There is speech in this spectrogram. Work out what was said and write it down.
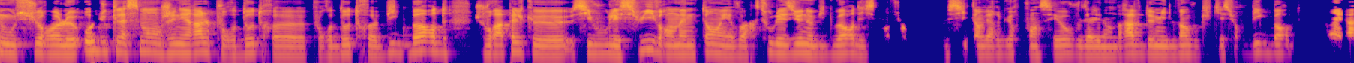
ou sur le haut du classement en général pour d'autres euh, pour d'autres big boards? Je vous rappelle que si vous voulez suivre en même temps et avoir sous les yeux nos big boards, ils sont sur le site envergure.co. Vous allez dans Draft 2020, vous cliquez sur Big Board et là,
